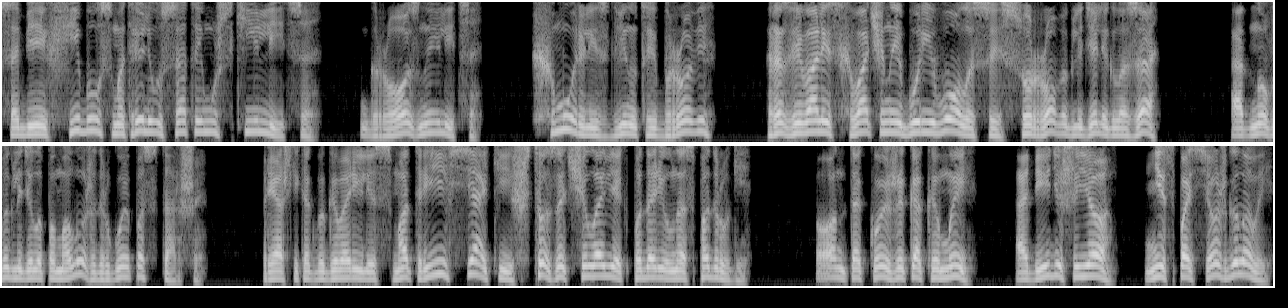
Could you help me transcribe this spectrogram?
С обеих фибул смотрели усатые мужские лица, грозные лица. Хмурились сдвинутые брови, Развивались схваченные бурей волосы, сурово глядели глаза. Одно выглядело помоложе, другое постарше. Пряжки как бы говорили, смотри, всякий, что за человек подарил нас подруге. Он такой же, как и мы. Обидишь ее, не спасешь головы.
